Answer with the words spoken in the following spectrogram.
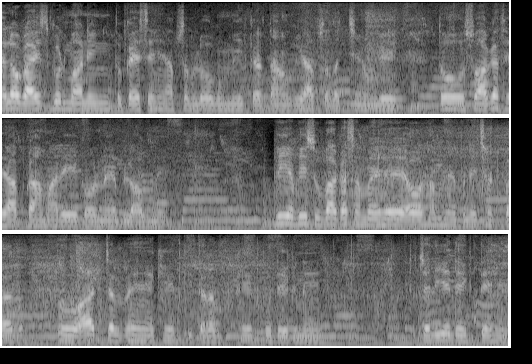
हेलो गाइस गुड मॉर्निंग तो कैसे हैं आप सब लोग? उम्मीद करता हूँ कि आप सब अच्छे होंगे। तो स्वागत है आपका हमारे एक और नए ब्लॉग में। अभी अभी सुबह का समय है और हम हैं अपने छत पर। तो आज चल रहे हैं खेत की तरफ़, खेत को देखने। तो चलिए देखते हैं।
